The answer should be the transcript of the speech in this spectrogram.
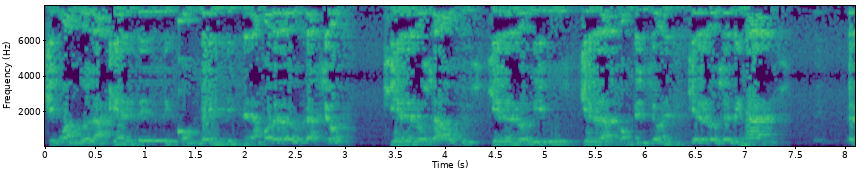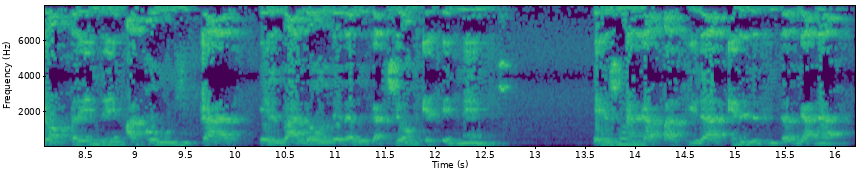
Que cuando la gente se convence y se enamora de la educación, quiere los audios, quiere los libros, quiere las convenciones y quiere los seminarios. Pero aprende a comunicar el valor de la educación que tenemos. Es una capacidad que necesitas ganar.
